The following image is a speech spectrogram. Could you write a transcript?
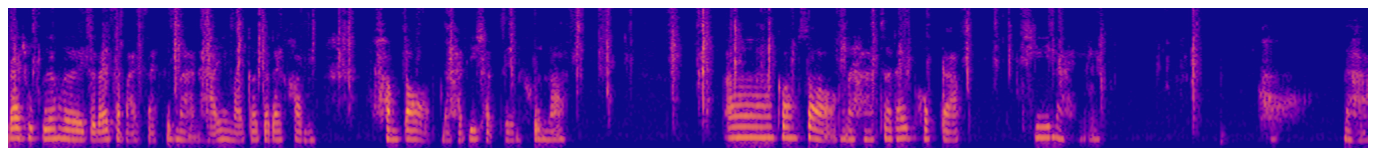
ได้ทุกเรื่องเลย จะได้สบายใจขึ้นมานะคะ อย่างไรก็จะได้คำคำตอบนะคะ ที่ชัดเจนขึ้นเนาะกองสองนะคะ จะได้พบรักที่ไหน นะคะ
